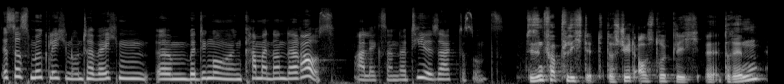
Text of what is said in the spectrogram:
Ist das möglich und unter welchen ähm, Bedingungen kann man dann da raus? Alexander Thiel sagt es uns. Sie sind verpflichtet, das steht ausdrücklich äh, drin.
